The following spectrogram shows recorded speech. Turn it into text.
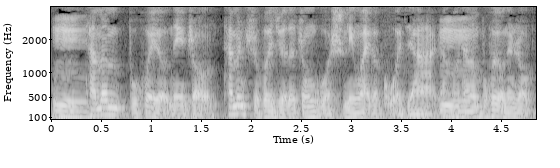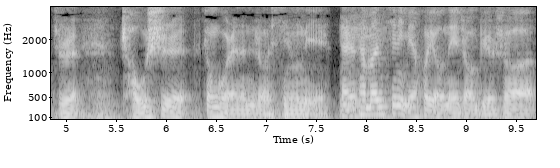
嗯，他们不会有那种，他们只会觉得中国是另外一个国家，然后他们不会有那种就是仇视中国人的那种心理，但是他们心里面会有那种，比如说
